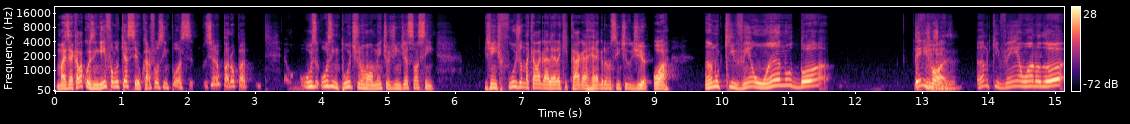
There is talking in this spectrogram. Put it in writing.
Mas é aquela coisa, ninguém falou que ia ser. O cara falou assim, pô, você já parou para os, os inputs normalmente hoje em dia são assim: Gente, fujam daquela galera que caga a regra no sentido de, ó, ano que vem é o ano do tênis rosa. Ano que vem é o ano do.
